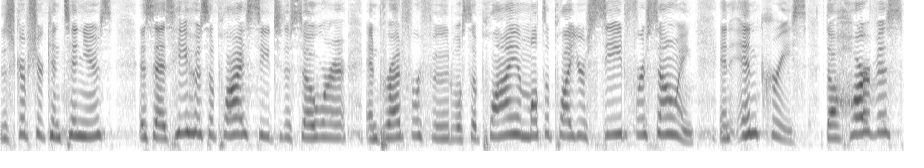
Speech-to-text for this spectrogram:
The scripture continues. It says, He who supplies seed to the sower and bread for food will supply and multiply your seed for sowing and increase the harvest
